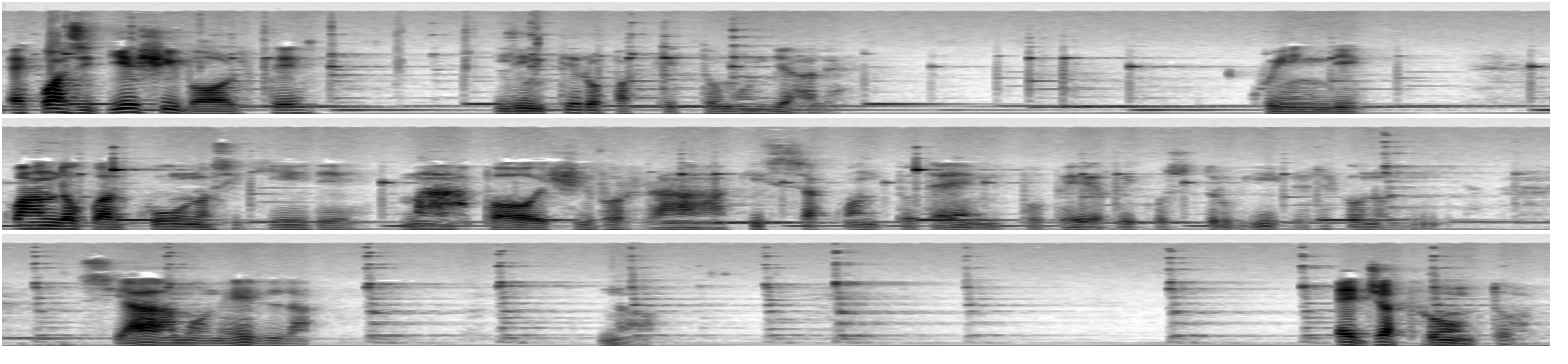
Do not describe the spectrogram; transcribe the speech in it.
È quasi 10 volte l'intero pacchetto mondiale. Quindi, quando qualcuno si chiede ma poi ci vorrà chissà quanto tempo per ricostruire l'economia, siamo nella... No. È già pronto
